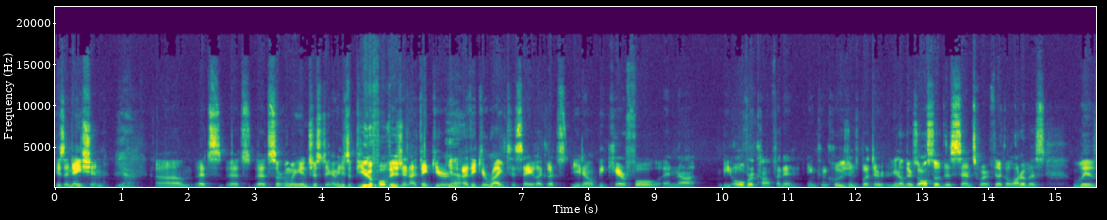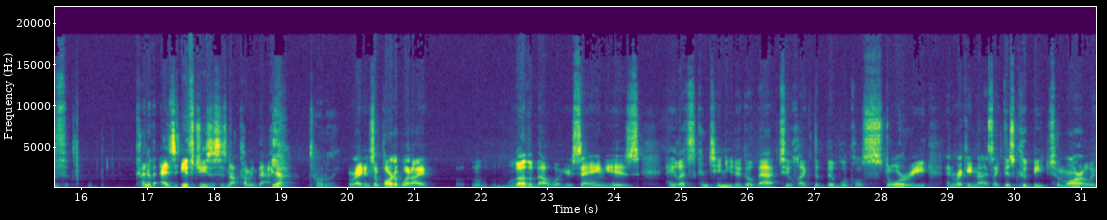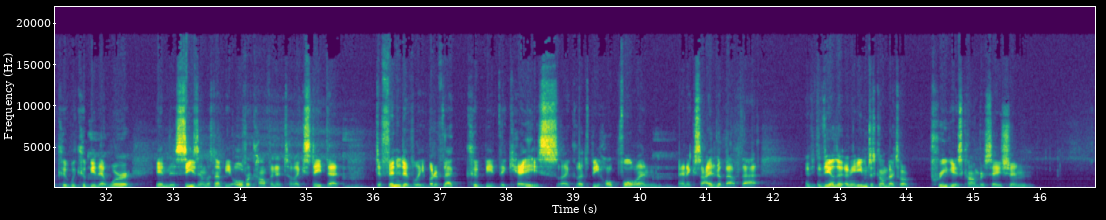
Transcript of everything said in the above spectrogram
is a nation. Yeah. Um, that's that's that's certainly interesting. I mean, it's a beautiful vision. I think you're yeah. I think you're right to say like let's you know be careful and not be overconfident in conclusions. But there you know there's also this sense where I feel like a lot of us live kind of as if Jesus is not coming back. Yeah, totally. Right. And so part of what I love about what you're saying is hey, let's continue to go back to like the biblical story and recognize like this could be tomorrow. It could we could be that we're in this season. Let's not be overconfident to like state that mm-hmm. definitively, but if that could be the case, like let's be hopeful and mm-hmm. and excited about that. And the other, I mean, even just going back to our previous conversation,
